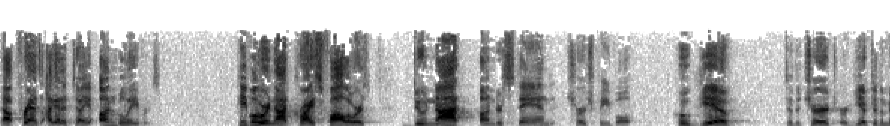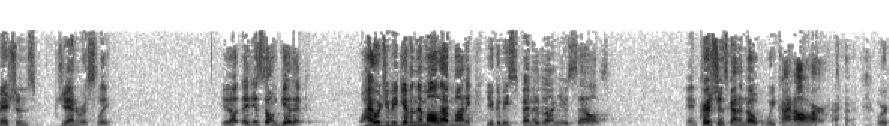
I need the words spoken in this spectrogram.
Now, friends, I got to tell you, unbelievers, people who are not Christ followers, do not understand church people who give to the church or give to the missions generously. You know, they just don't get it. Why would you be giving them all that money? You could be spending it on yourselves. And Christians kind of know we kind of are. we're,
